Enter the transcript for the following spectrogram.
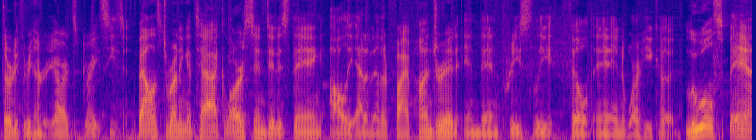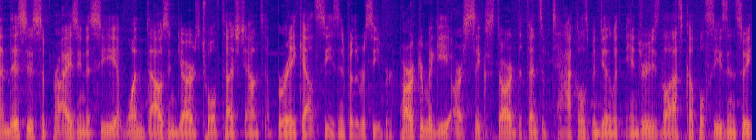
3,300 yards. Great season. Balanced running attack. Larson did his thing. Ollie added another 500, and then Priestley filled in where he could. Lewell Span, this is surprising to see at 1,000 yards, 12 touchdowns, a breakout season for the receiver. Parker McGee, our six-star defensive tackle, has been dealing with injuries the last couple seasons, so he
